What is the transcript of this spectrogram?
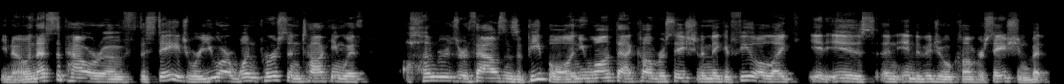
you know, and that's the power of the stage where you are one person talking with hundreds or thousands of people and you want that conversation to make it feel like it is an individual conversation but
